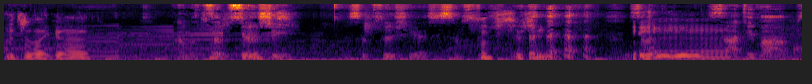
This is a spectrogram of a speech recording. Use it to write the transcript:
Would you like a I'm Some some sushi. There's some sushi. I see some some sushi. sushi? Sa- Uh, Sake bombs.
